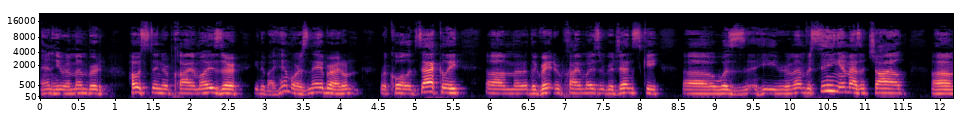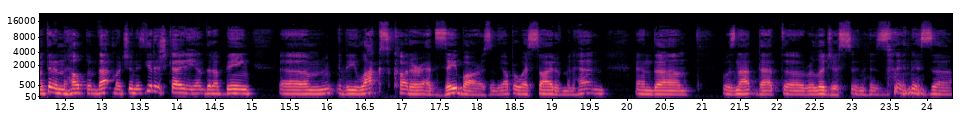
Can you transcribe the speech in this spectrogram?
And he remembered hosting Reb Chaim Ozer, either by him or his neighbor, I don't recall exactly. Um, the great Reb Chaim Ozer Grodzinski uh, was, he remembers seeing him as a child. Um, it didn't help him that much in his Yiddishkeit. He ended up being um, the lax cutter at Zabar's in the Upper West Side of Manhattan, and um, was not that uh, religious in his in his uh,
